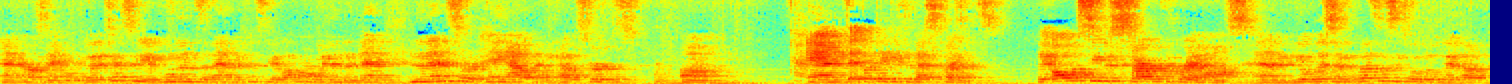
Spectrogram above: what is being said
and her family. But it tends to be a woman's event. There tends to be a lot more women than men. And the men sort of hang out at the outskirts. Um, and they, but they get the best presents. They always seem to start with the grandmas, and you'll listen. Let's listen to a little bit of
